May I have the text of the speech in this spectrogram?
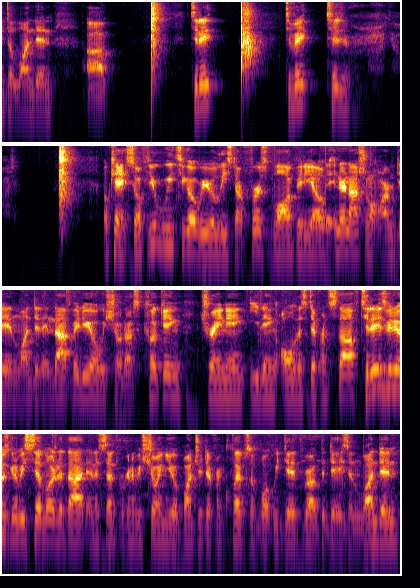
into London. Uh, today, today, today. Okay, so a few weeks ago we released our first vlog video, the International Arm Day in London. In that video, we showed us cooking, training, eating, all this different stuff. Today's video is going to be similar to that. In a sense, we're going to be showing you a bunch of different clips of what we did throughout the days in London.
